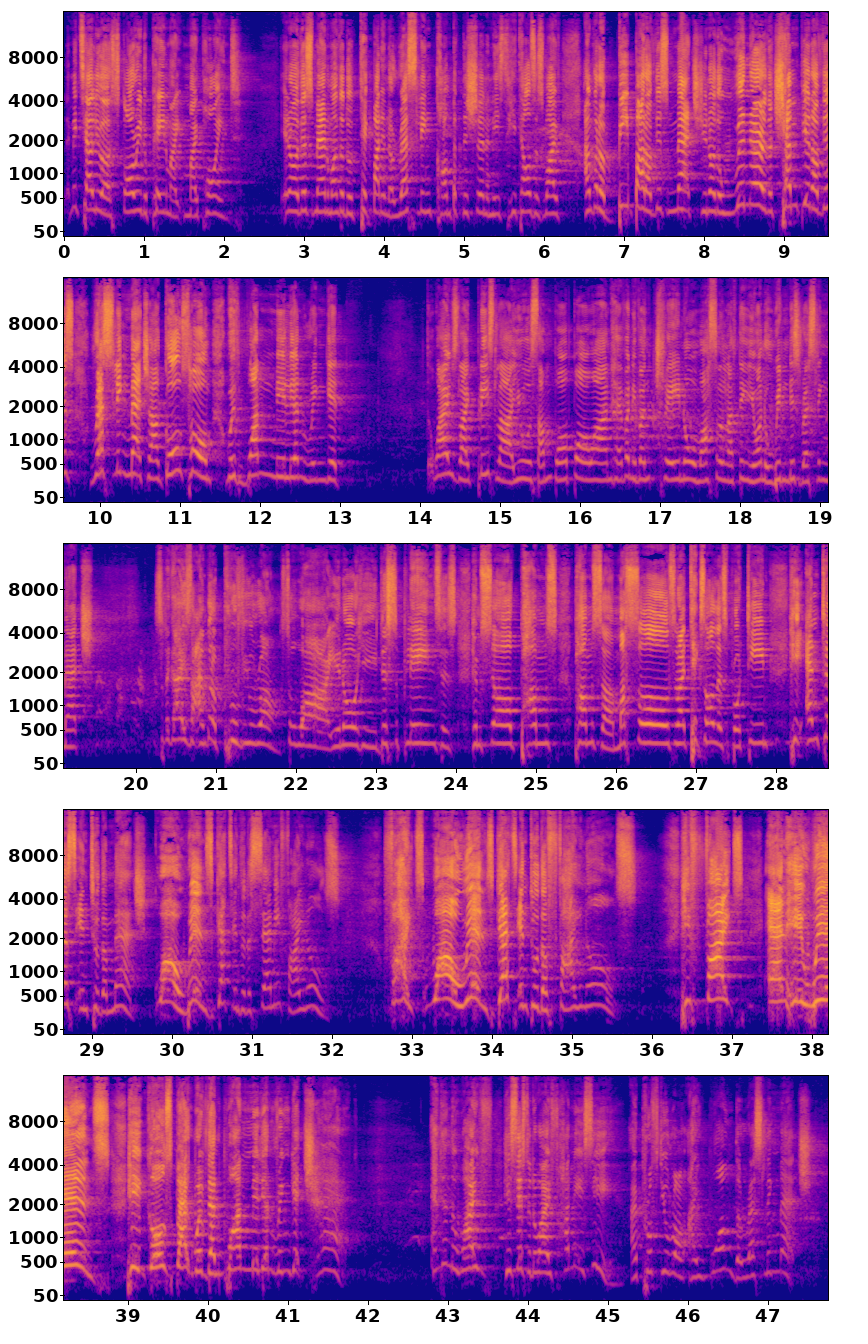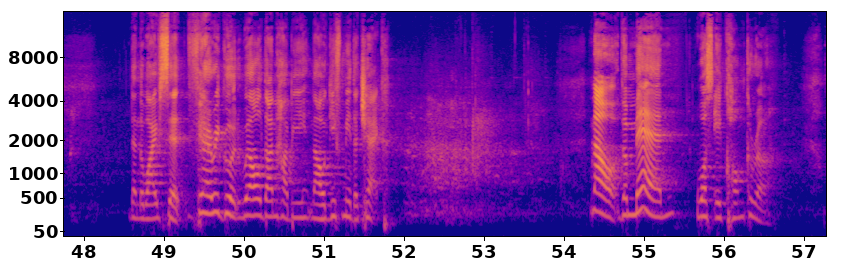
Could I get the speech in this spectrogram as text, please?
Let me tell you a story to paint my, my point. You know, this man wanted to take part in a wrestling competition, and he, he tells his wife, I'm gonna be part of this match. You know, the winner, the champion of this wrestling match, uh, goes home with one million ringgit. The wife's like, please lah, you some poor poor one, haven't even trained, no muscle, nothing. You want to win this wrestling match? So the guy's like, I'm gonna prove you wrong. So why? You know, he disciplines his, himself, pumps, pumps uh, muscles, right? Takes all his protein. He enters into the match. Wow, wins, gets into the semi-finals fights, wow, wins, gets into the finals. He fights and he wins. He goes back with that one million ringgit check. And then the wife, he says to the wife, honey, see, I proved you wrong. I won the wrestling match. Then the wife said, very good, well done, hubby. Now give me the check. now, the man was a conqueror,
